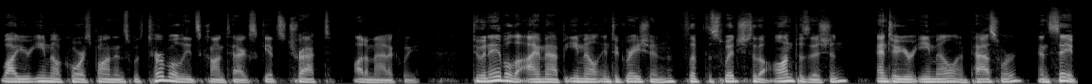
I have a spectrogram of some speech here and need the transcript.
while your email correspondence with TurboLeads contacts gets tracked automatically. To enable the IMAP email integration, flip the switch to the on position, enter your email and password, and save.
